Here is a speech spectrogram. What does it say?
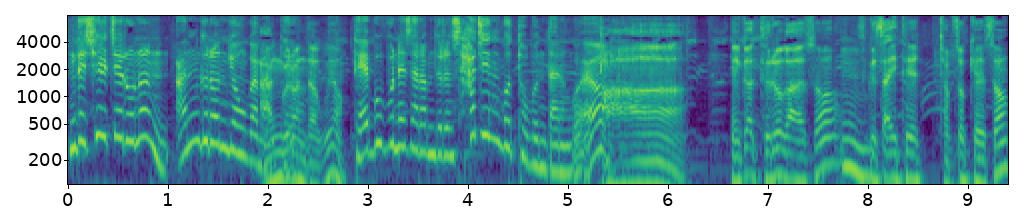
근데 실제로는 안 그런 경우가 많대요. 안 그런다고요? 대부분의 사람들은 사진부터 본다는 거예요. 아 그러니까 들어가서 음. 그 사이트에 접속해서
